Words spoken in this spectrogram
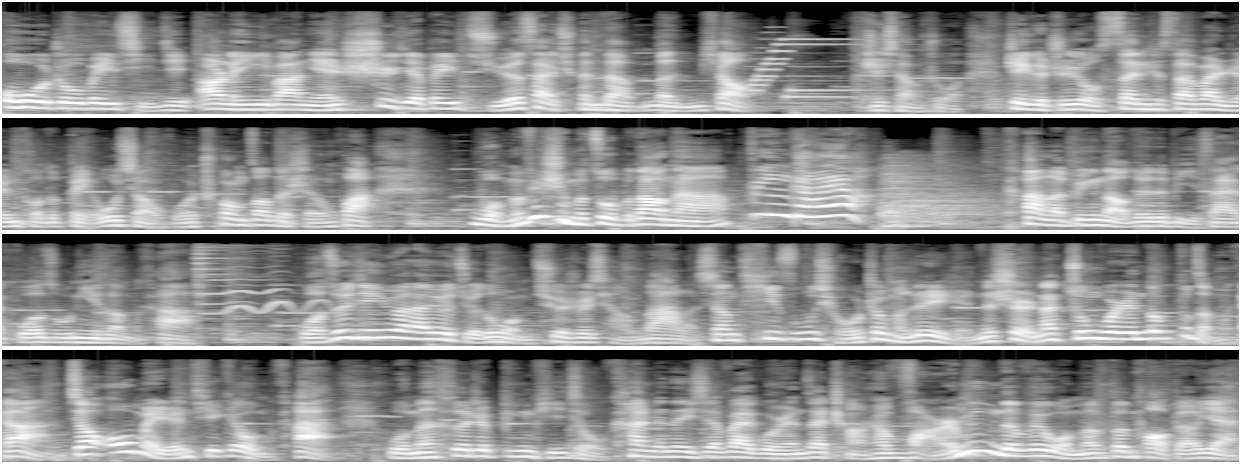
欧洲杯奇迹，2018年世界杯决赛圈的门票。只想说，这个只有三十三万人口的北欧小国创造的神话，我们为什么做不到呢？不应该啊！看了冰岛队的比赛，国足你怎么看？我最近越来越觉得我们确实强大了。像踢足球这么累人的事儿，那中国人都不怎么干，叫欧美人踢给我们看。我们喝着冰啤酒，看着那些外国人在场上玩命的为我们奔跑表演，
